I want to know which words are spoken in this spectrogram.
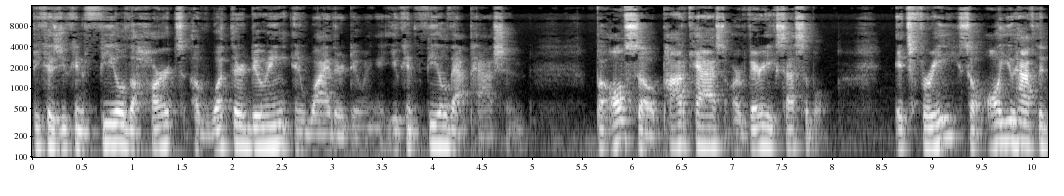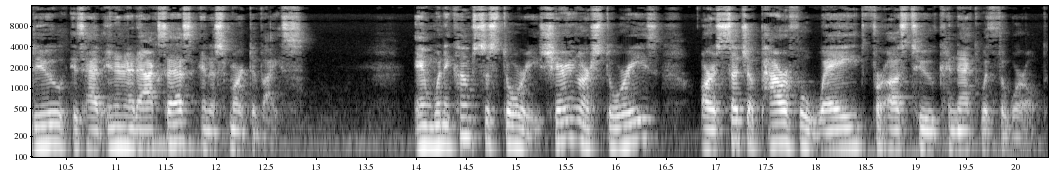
because you can feel the heart of what they're doing and why they're doing it. You can feel that passion. But also, podcasts are very accessible. It's free, so all you have to do is have internet access and a smart device. And when it comes to stories, sharing our stories are such a powerful way for us to connect with the world.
